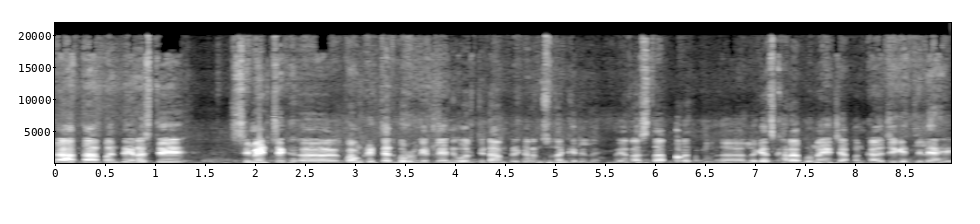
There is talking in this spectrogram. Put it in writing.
तर आता आपण ते रस्ते सिमेंटचे कॉन्क्रीट त्यात भरून घेतले आणि वरती डांबरीकरण सुद्धा केलेलं आहे. म्हणजे रस्ता परत लगेच खराब होऊ नये याची आपण काळजी घेतलेली आहे.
